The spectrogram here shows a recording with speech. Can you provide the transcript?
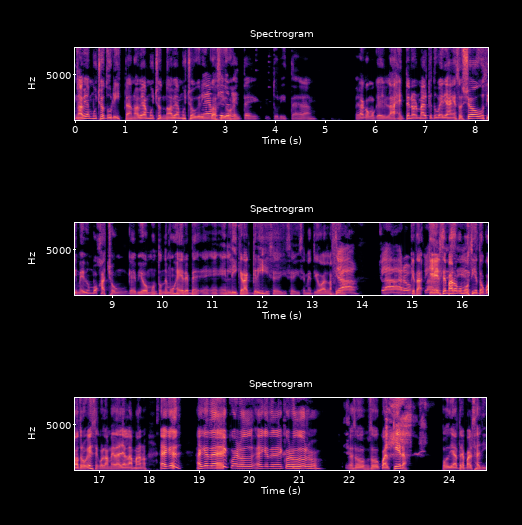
No había mucho turista, no había mucho, no había mucho gringo mucho así o turista. gente turista. Era, era como que la gente normal que tú verías en esos shows y me vi un bojachón que vio un montón de mujeres en, en licra gris y se, y se, y se metió en la fila. ya, claro. que, él se paró sí. como siete o cuatro veces con la medalla en la mano. Hay que, hay que tener el cuero, hay que tener el cuero duro. Eso, eso cualquiera podía treparse allí.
